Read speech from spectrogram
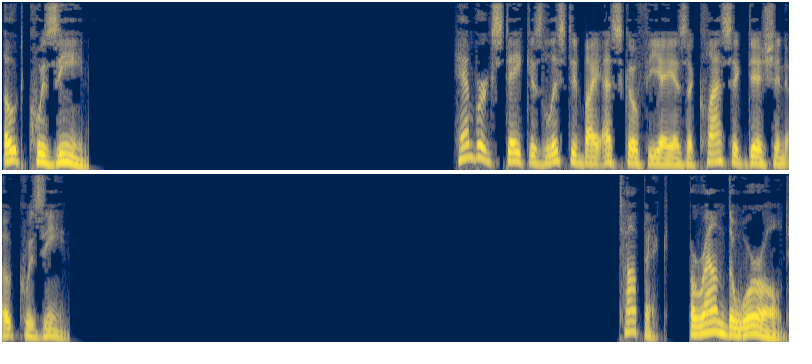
Haute cuisine Hamburg steak is listed by Escoffier as a classic dish in haute cuisine. Around the world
